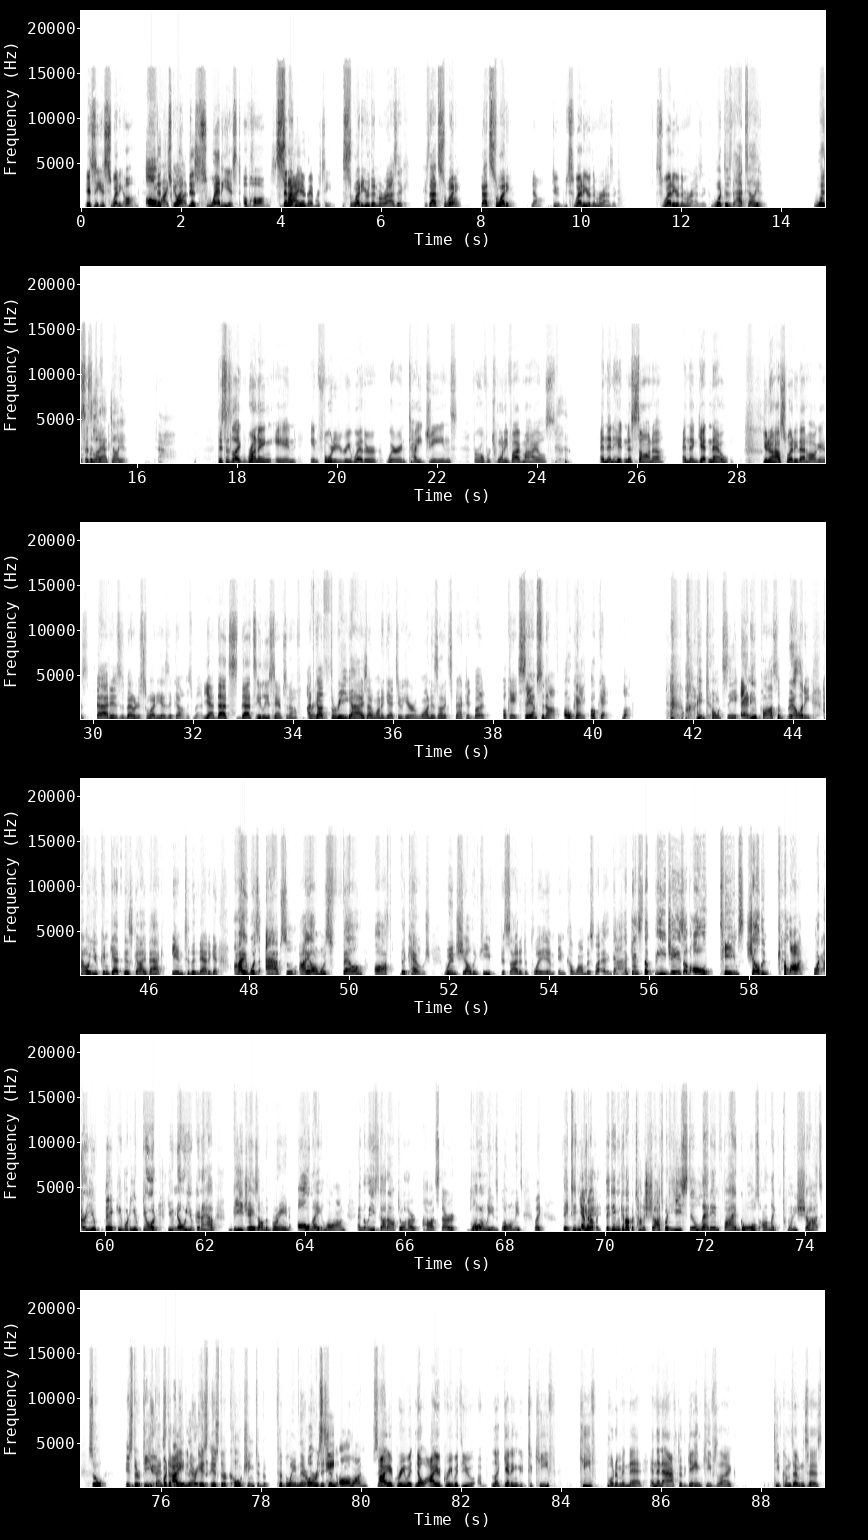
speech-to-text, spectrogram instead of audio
It's his sweaty hog. Oh the my sweat- God. the sweatiest of hogs that I have ever seen. Sweatier than Mrazek? Because that's oh. sweaty. Oh. That's sweaty. No, dude, sweatier than Mrazek. Sweatier than Mrazek. What does that tell you? What This is does like- that tell you? This is like running in in 40 degree weather, wearing tight jeans for over 25 miles, and then hitting a sauna and then getting out. Do you know how sweaty that hog is? That is about as sweaty as it comes, man. Yeah, that's that's Ilya Samsonov. I've right got now. three guys I want to get to here. One is unexpected, but okay, Samsonov. Okay, okay. Look, I don't see any possibility how you can get this guy back into the net again. I was absolute. I almost fell off the couch when Sheldon Keefe decided to play him in Columbus against the BJs of all teams. Sheldon, come on. What are you thinking? What are you doing? You know you're going to have BJ's on the brain all night long, and the Leafs got off to a hard, hot start, blowing leads, blowing leads. Like they didn't Yeah, give but- up. They didn't give up a ton of shots, but he still let in five goals on like 20 shots. So. Is there defense but to I- blame there? Is is there coaching to to blame there, Well, or is it see, just all on? Sam? I agree with no, I agree with you. uh, Like getting to Keefe, Keefe put him in net, and then after the game, Keefe's like, Keefe comes out and says,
